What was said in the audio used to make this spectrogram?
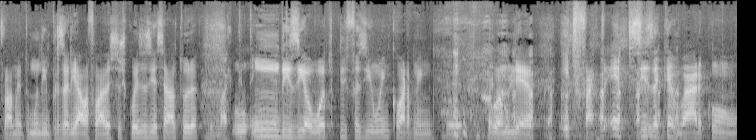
provavelmente do mundo empresarial, a falar destas coisas e a certa altura um, um dizia ao outro que lhe faziam um encorning com a mulher. E de facto é preciso acabar com,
